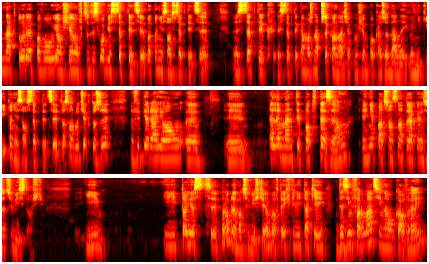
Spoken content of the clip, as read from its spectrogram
na które powołują się w cudzysłowie sceptycy, bo to nie są sceptycy. Sceptyk, sceptyka można przekonać, jak mu się pokaże dane i wyniki. To nie są sceptycy, to są ludzie, którzy wybierają elementy pod tezę, nie patrząc na to, jaka jest rzeczywistość. I i to jest problem oczywiście, bo w tej chwili takiej dezinformacji naukowej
